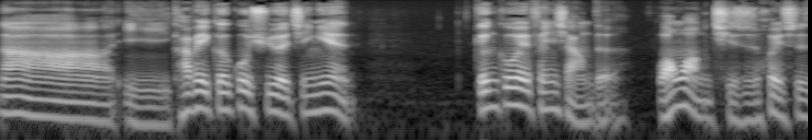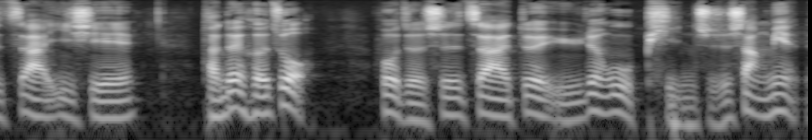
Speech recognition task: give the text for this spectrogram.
那以咖啡哥过去的经验跟各位分享的，往往其实会是在一些团队合作，或者是在对于任务品质上面。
